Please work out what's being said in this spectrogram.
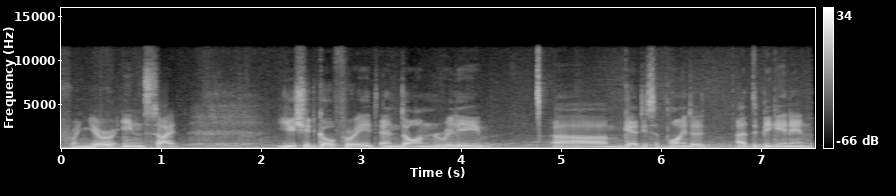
from your inside. You should go for it and don't really um, get disappointed at the beginning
